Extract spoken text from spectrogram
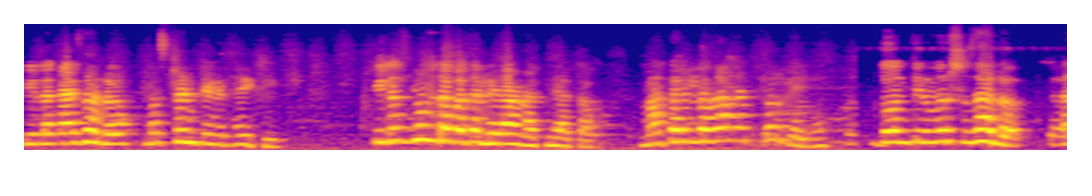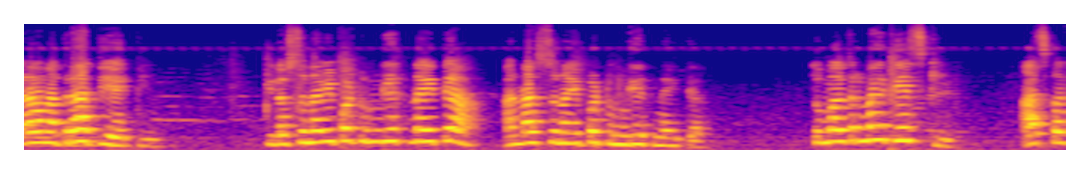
तिला काय झालं? मस्त टणटणीत आहे की तिलाच घेऊन डबा बदलले रानात मी आता. म्हातारीला राहण्यात ठरलंय दोन तीन वर्ष झालं रानात राहते ती. तिला सुनावी पटवून घेत नाही त्या आणि आज सुनावी पटवून घेत नाही त्या. तुम्हाला तर माहितीच की आजकाल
